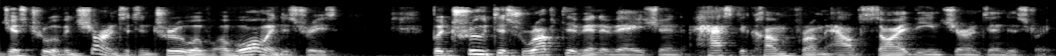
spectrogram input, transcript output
just true of insurance, it's true of, of all industries. But true disruptive innovation has to come from outside the insurance industry.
